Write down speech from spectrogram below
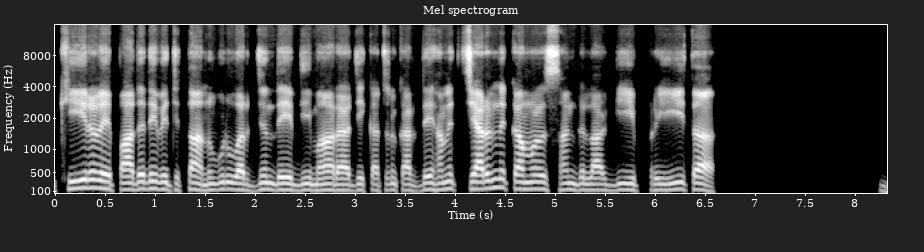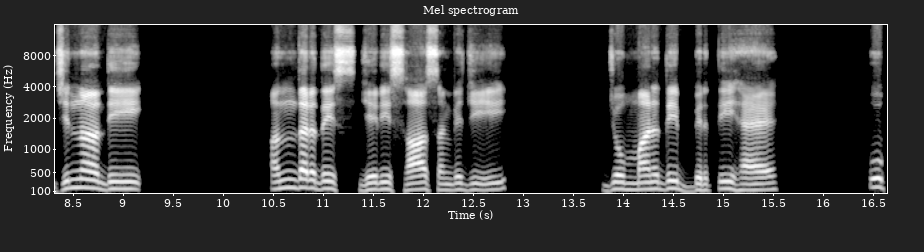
ਅਖੀਰਲੇ ਪਦ ਦੇ ਵਿੱਚ ਧੰਨ ਗੁਰੂ ਅਰਜਨ ਦੇਵ ਜੀ ਮਹਾਰਾਜ ਜੀ ਕਥਨ ਕਰਦੇ ਹਨ, ਚਰਨ ਕਮਲ ਸੰਗ ਲਾਗੀ ਪ੍ਰੀਤ, ਜਿਨ੍ਹਾਂ ਦੀ ਅੰਦਰ ਦੇ ਜਿਹੜੀ ਸਾਧ ਸੰਗਤ ਜੀ, ਜੋ ਮਨ ਦੀ ਬਿਰਤੀ ਹੈ, ਉਹ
